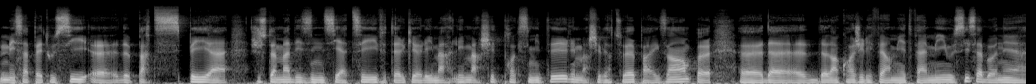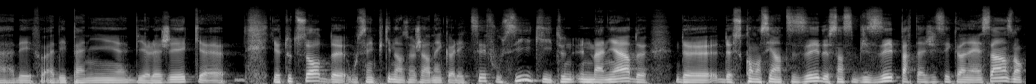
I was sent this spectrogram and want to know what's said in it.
mais ça peut être aussi de participer à justement des initiatives telles que les, les marchés de proximité, les marchés virtuels par exemple, d'encourager les fermiers de famille aussi s'abonner à des, à des paniers biologiques. il y a toutes sortes de, ou s'impliquer dans un jardin collectif aussi, qui est une, manière de, de, de, se conscientiser, de sensibiliser, partager ses connaissances. Donc,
